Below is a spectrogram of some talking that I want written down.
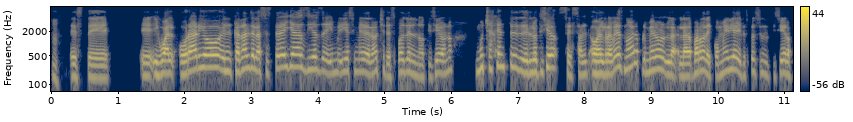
Hmm. Este, eh, igual, horario en el canal de las estrellas, 10 de 10 y media de la noche después del noticiero, ¿no? Mucha gente del noticiero se salta, o al revés, ¿no? Era primero la, la, barra de comedia y después el noticiero.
